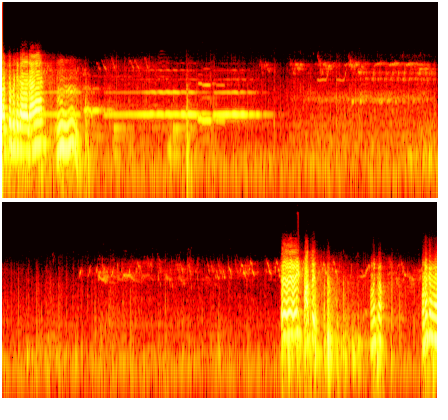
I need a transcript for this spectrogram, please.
வருத்தப்பட்டுக்காதடா. ம் ம். ஏய் பாத்து வணக்கம். வணக்கங்க.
